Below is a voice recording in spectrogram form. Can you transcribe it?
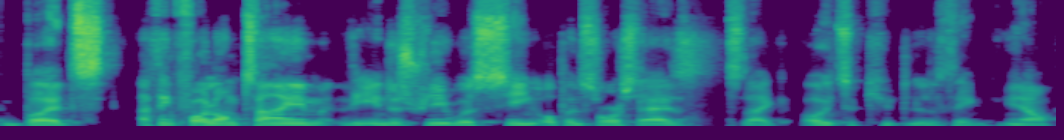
but I think for a long time the industry was seeing open source as like, oh, it's a cute little thing, you know.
